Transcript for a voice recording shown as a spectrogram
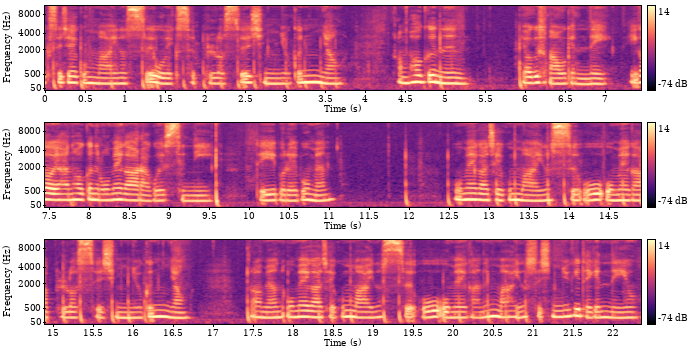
x제곱 마이너스 5x 플러스 16은 0 그럼 허근은 여기서 나오겠네. 이거에 한 허근을 오메가라고 했으니 대입을 해보면 오메가 제곱 마이너스 5 오메가 플러스 16은 0 그러면 오메가 제곱 마이너스 5 오메가는 마이너스 16이 되겠네요.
